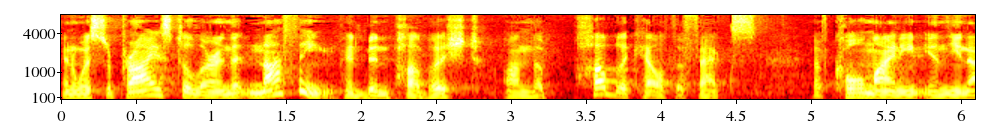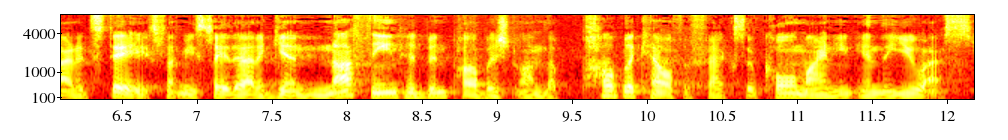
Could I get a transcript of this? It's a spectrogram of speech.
and was surprised to learn that nothing had been published on the public health effects of coal mining in the United States. Let me say that again. Nothing had been published on the public health effects of coal mining in the US.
